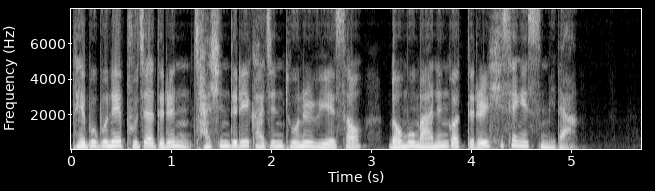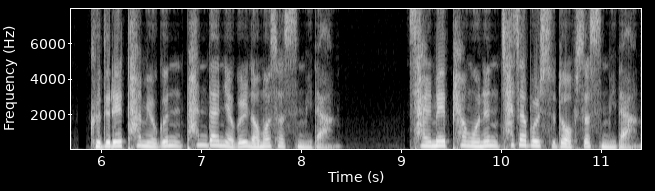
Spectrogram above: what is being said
대부분의 부자들은 자신들이 가진 돈을 위해서 너무 많은 것들을 희생했습니다. 그들의 탐욕은 판단력을 넘어섰습니다. 삶의 평온은 찾아볼 수도 없었습니다.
